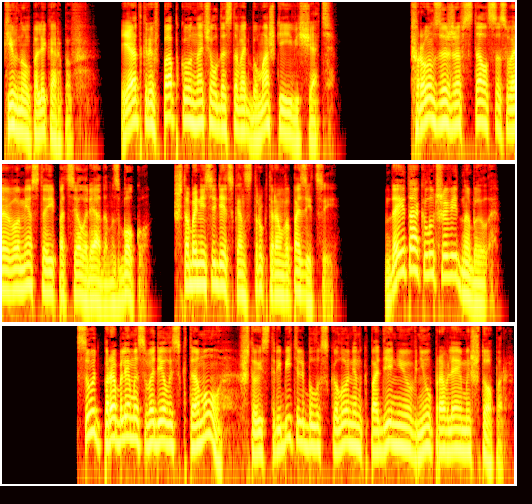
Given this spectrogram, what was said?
кивнул Поликарпов. И, открыв папку, начал доставать бумажки и вещать. Фрунзе же встал со своего места и подсел рядом, сбоку, чтобы не сидеть с конструктором в оппозиции. Да и так лучше видно было. Суть проблемы сводилась к тому, что истребитель был склонен к падению в неуправляемый штопор.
